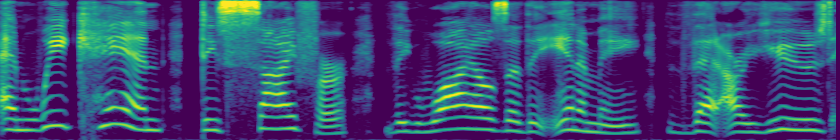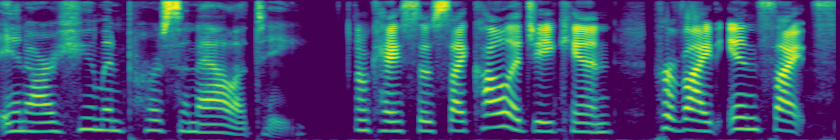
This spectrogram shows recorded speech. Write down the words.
and we can decipher the wiles of the enemy that are used in our human personality. Okay, so psychology can provide insights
